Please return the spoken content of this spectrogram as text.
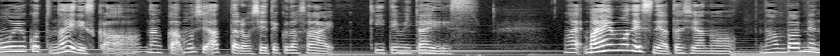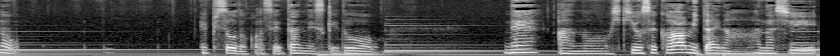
こういうことないですか？なんかもしあったら教えてください。聞いてみたいです。前もですね私あの何番目のエピソードか忘れたんですけどねあの引き寄せかみたいな話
